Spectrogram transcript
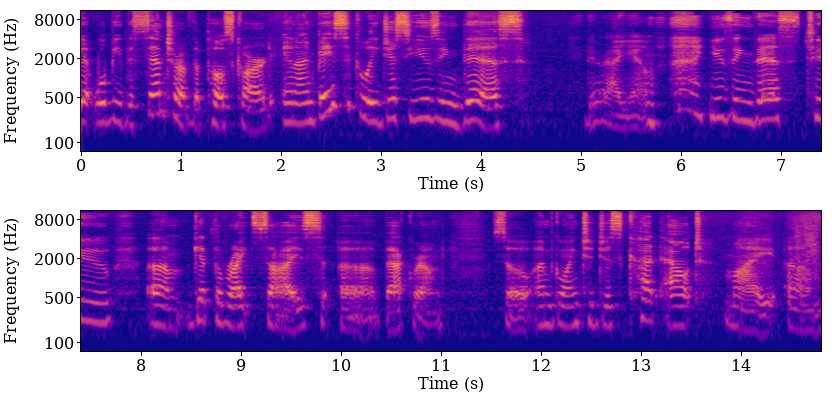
that will be the center of the postcard and I'm basically just using this there I am using this to um, get the right size uh, background. So I'm going to just cut out my um,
